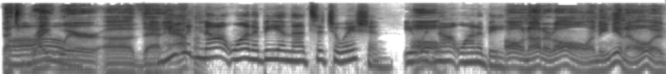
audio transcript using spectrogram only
That's right Oh. where uh, that You happened. would not want to be in that situation. You Oh. would not want to be. Oh, not at all. I mean, you know,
